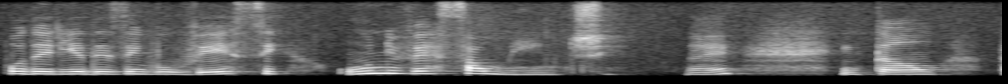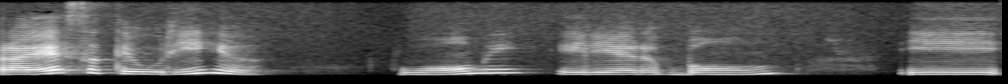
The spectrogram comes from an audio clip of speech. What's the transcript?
poderia desenvolver-se universalmente, né? Então, para essa teoria, o homem ele era bom e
